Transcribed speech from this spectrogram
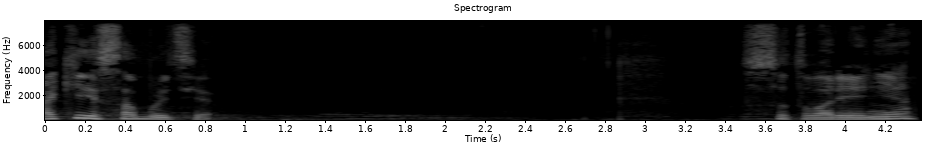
Какие события? Сотворение,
